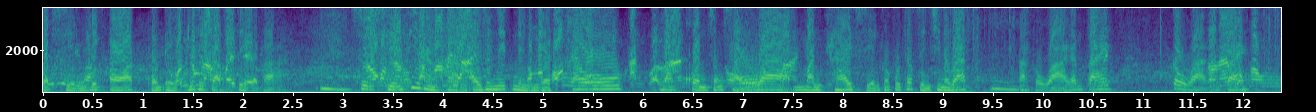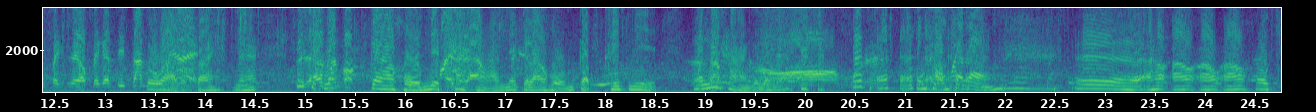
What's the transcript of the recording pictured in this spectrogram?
กับเสียงบิ๊กออสพลเอกยุทธศักดิ์ศรีประภาส่วนเสียงที่ห่างๆไปสักนิดหนึ่งเนี่ยเขาบางคนสงสัยว่ามันคล้ายเสียงของคุณทักษิณชินวัตรอะก็ว่ากันไป ก็ว่าตอกันนนั้นไปผมลองไปเจอไปกระซิบท่านก็ว่ากันไปนะฮะ รู้สึกว่ากลาโหมเนี่ยทหารเนี่ยกลาโหมกับคลิปนี่ มันไม่ห่างกันเลยนะ เป็นของแสดง เออเอาเอาเอาเอาโอเค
